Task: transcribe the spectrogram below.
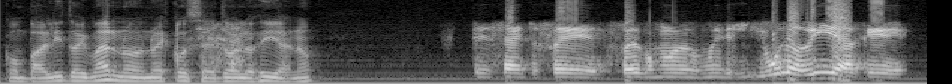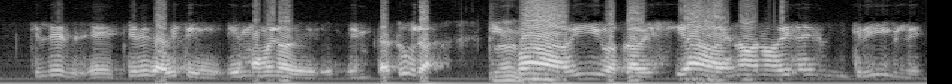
con Pablito Aymar no, no es cosa de todos los días, ¿no? Exacto, fue, fue como muy, muy- Y uno veía que, que él, eh, que él era, viste, es más o menos de, de temperatura. Claro. Iba, iba, cabeceaba, no, no, era algo increíble.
